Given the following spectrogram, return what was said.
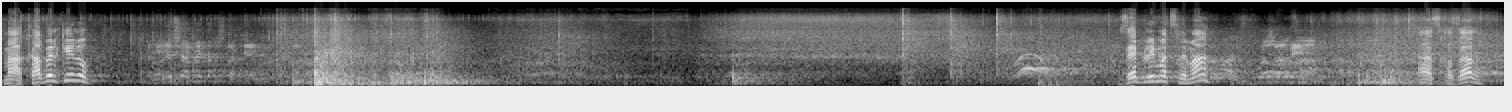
מה, הכבל כאילו? זה בלי מצלמה? аз қазақ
